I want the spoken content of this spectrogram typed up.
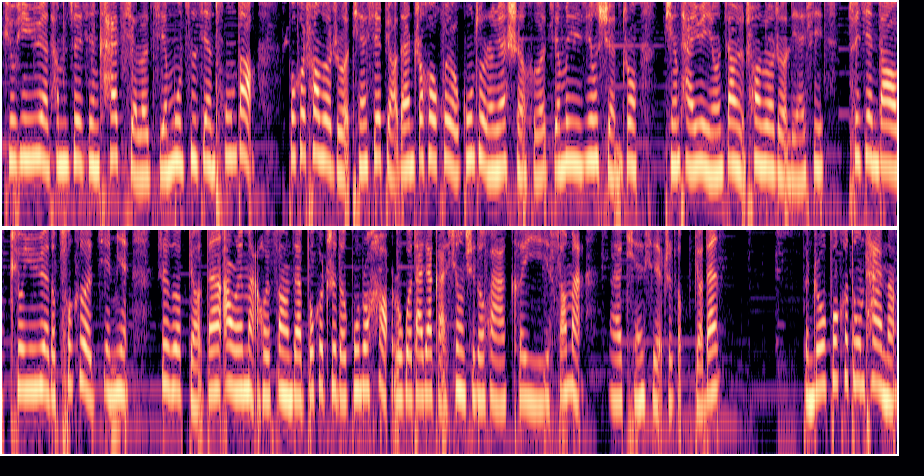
QQ 音乐他们最近开启了节目自荐通道，播客创作者填写表单之后会有工作人员审核，节目一经选中，平台运营将与创作者联系，推荐到 QQ 音乐的播客界面。这个表单二维码会放在播客志的公众号，如果大家感兴趣的话，可以扫码来填写这个表单。本周播客动态呢，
